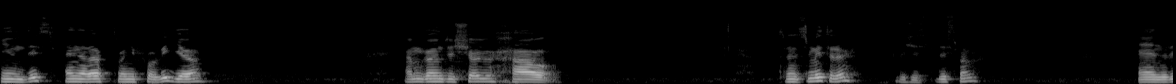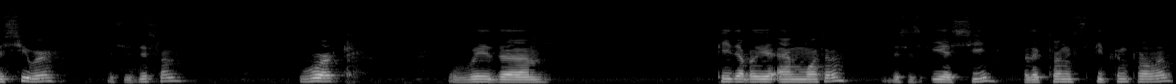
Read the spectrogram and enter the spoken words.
In this NRF24 video, I'm going to show you how transmitter, which is this one, and receiver, which is this one, work with um, PWM motor. This is ESC, electronic speed controller,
